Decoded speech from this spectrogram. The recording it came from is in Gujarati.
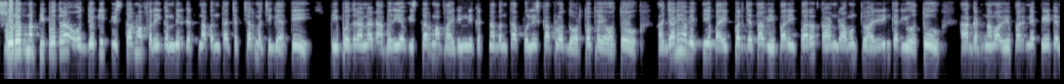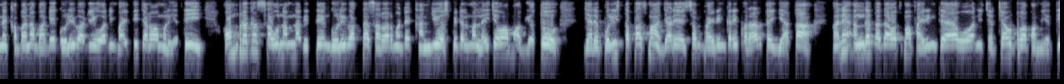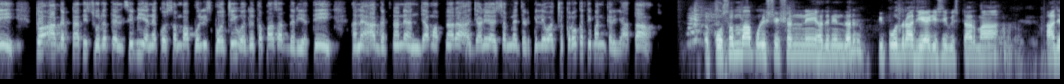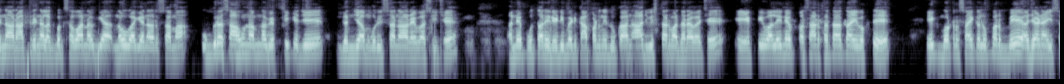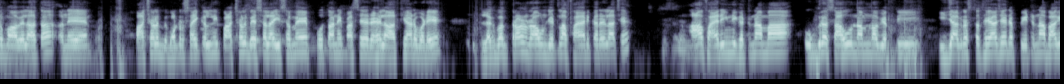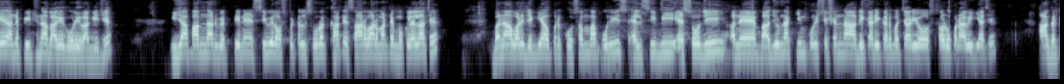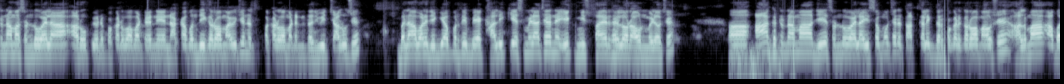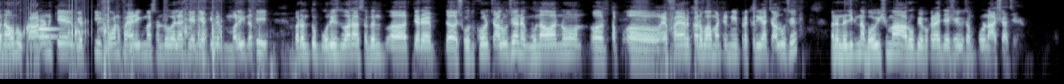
સુરતના પીપોદરા ઔદ્યોગિક વિસ્તારમાં ફરી ગંભીર ઘટના બનતા ચકચાર મચી ગઈ હતી. પીપોદરાના ડાબરિયા વિસ્તારમાં ફાયરિંગની ઘટના બનતા પોલીસ કાફલો દોડતો થયો હતો. અજાણ્યા વ્યક્તિએ બાઇક પર જતા વેપારી પર ત્રણ રાઉન્ડ ફાયરિંગ કર્યું હતું. આ ઘટનામાં વેપારીને પેટ અને ખભાના ભાગે ગોળી વાગી હોવાની માહિતી જાણવા મળી હતી. ઓમપ્રકાશ સાહુ નામના વ્યક્તિએ ગોળી વાગતા સારવાર માટે ખાનગી હોસ્પિટલમાં લઈ જવામાં આવ્યો હતો. જ્યારે પોલીસ તપાસમાં અજાણ્યા ઇસમ ફાયરિંગ કરી ફરાર થઈ ગયા હતા અને અંગત અદાવતમાં ફાયરિંગ થયા હોવાની ચર્ચા ઉઠવા પામી હતી, તો આ ઘટનાથી સુરત એલસીબી અને કોસંબા પોલીસ પહોંચી વધુ તપાસ હાથ ધરી હતી અને આ ઘટનાને અંજામ આપનારા અજાણ્યા ઇસમને ઝડપી લેવા ચક્રો ગતિમાન કર્યા હતા. કોસંબા પોલીસ સ્ટેશનની હદની અંદર પીપોદરા જીઆઈડીસી વિસ્તારમાં આજના રાત્રિના લગભગ સવા નવ વાગ્યાના અરસામાં ઉગ્ર સાહુ નામના વ્યક્તિ કે જે ગંજા મોરિસાના રહેવાસી છે અને પોતાની રેડીમેડ કાપડની દુકાન આ જ વિસ્તારમાં ધરાવે છે. એ એક્ટિવા લઈને પસાર થતા હતા એ વખતે એક મોટરસાયકલ ઉપર બે અજાણ્યા ઈસમો આવેલા હતા અને પાછળ મોટરસાયકલની પાછળ બેસેલા ઈસમે પોતાની પાસે રહેલા હથિયાર વડે લગભગ ત્રણ રાઉન્ડ જેટલા ફાયર કરેલા છે. આ ફાયરિંગની ઘટનામાં ઉગ્ર સાહુ નામનો વ્યક્તિ ઈજાગ્રસ્ત થયા છે અને પેટના ભાગે અને પીઠના ભાગે ગોળી વાગી છે. ઈજા પામનાર વ્યક્તિને સિવિલ હોસ્પિટલ સુરત ખાતે સારવાર માટે મોકલેલા છે. બનાવવાળી જગ્યા ઉપર કોસંબા પોલીસ, એલસીબી, એસઓજી અને બાજુના કિમ પોલીસ સ્ટેશનના અધિકારી, કર્મચારીઓ સ્થળ ઉપર આવી ગયા છે. આ ઘટનામાં સંડોવાયેલા આરોપીઓને પકડવા માટેને નાકાબંધી કરવામાં આવી છે અને પકડવા માટેની તજવીજ ચાલુ છે. બનાવવાળી જગ્યા ઉપરથી બે ખાલી કેસ મળ્યા છે અને એક મિસફાયર થયેલો રાઉન્ડ મળ્યો છે. આ ઘટનામાં જે સંડોવાયેલા ઈસમો છે તાત્કાલિક ધરપકડ કરવામાં આવશે. હાલમાં આ બનાવનું કારણ કે વ્યક્તિ કોણ ફાયરિંગમાં સંડોવાયેલા છે એની હકીકત મળી નથી, પરંતુ પોલીસ દ્વારા સઘન અત્યારે શોધખોળ ચાલુ છે અને ગુનાનો એફઆઈઆર કરવા માટેની પ્રક્રિયા ચાલુ છે અને નજીકના ભવિષ્યમાં આરોપીઓ પકડાઈ જશે એવી સંપૂર્ણ આશા છે.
